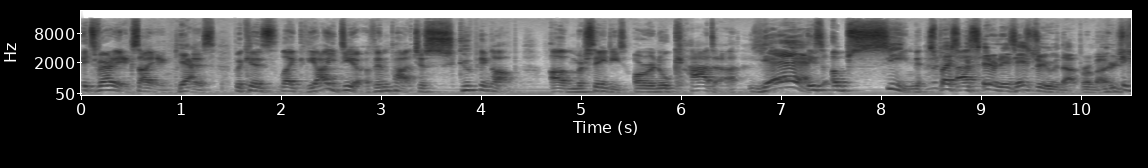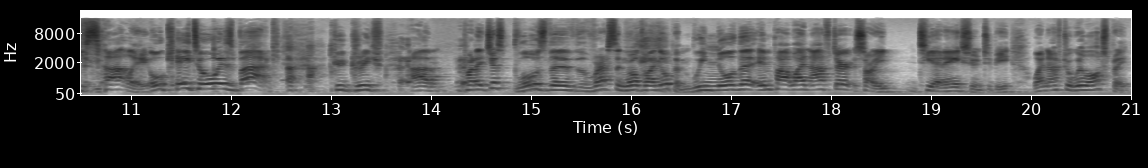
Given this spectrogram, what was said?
it's very exciting, Yeah. this, because like the idea of Impact just scooping up a Mercedes or an Okada Yeah. is obscene. Especially Uh, considering his history with that promotion. Exactly. Okada is back. Good grief. Um, but it just blows the, the wrestling world wide open. We know that Impact went after, sorry, TNA soon to be, went after Will Ospreay.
